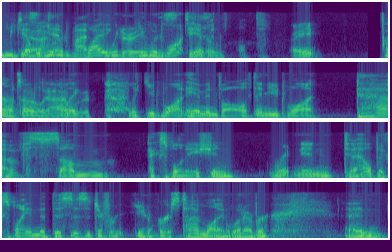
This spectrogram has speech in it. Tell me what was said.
Let me just but you dip would, my why would finger you in would want still. him involved, right? Oh, totally. I Like- would. Like you'd want him involved, and you'd want to have some explanation written in to help explain that this is a different universe, timeline, whatever. And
